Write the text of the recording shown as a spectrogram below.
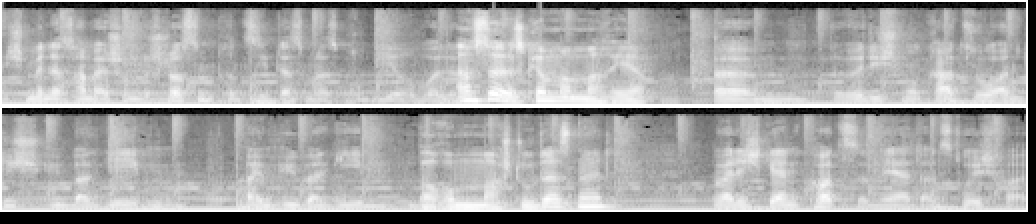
ich meine, das haben wir ja schon beschlossen im Prinzip, dass man das probieren wollte. Achso, das können wir machen, ja. Ähm, da würde ich mal gerade so an dich übergeben, beim Übergeben. Warum machst du das nicht? Weil ich gern kotze, mehr als Durchfall.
